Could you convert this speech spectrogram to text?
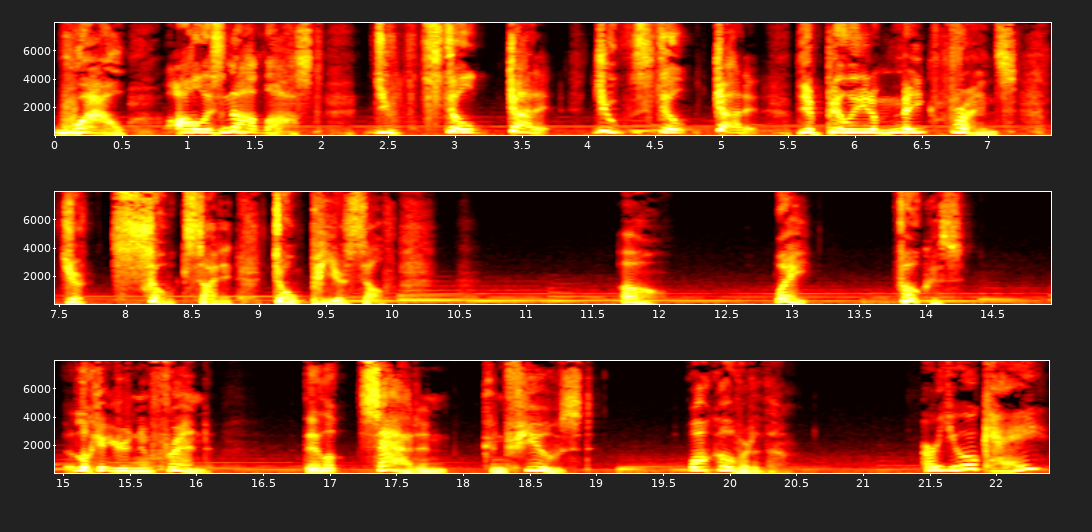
Wow, all is not lost. You've still got it. You've still got it. The ability to make friends. You're so excited. Don't pee yourself. Oh, wait. Focus. Look at your new friend. They look sad and confused. Walk over to them. Are you okay?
